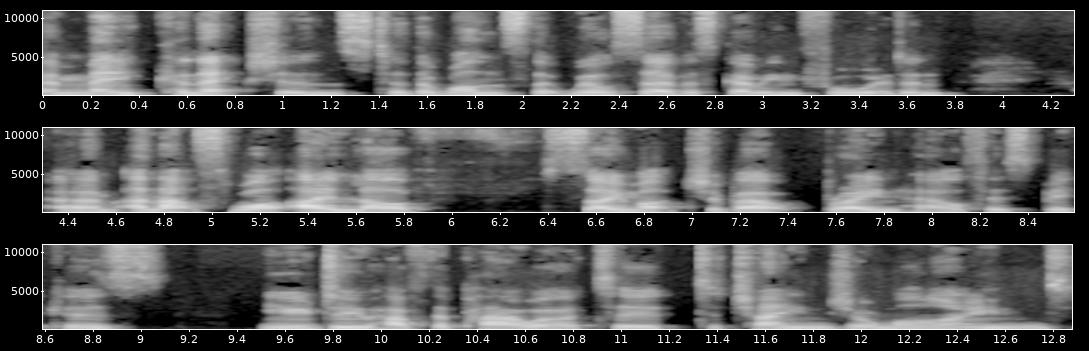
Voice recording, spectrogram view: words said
and make connections to the ones that will serve us going forward and um, and that's what I love so much about brain health is because you do have the power to to change your mind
